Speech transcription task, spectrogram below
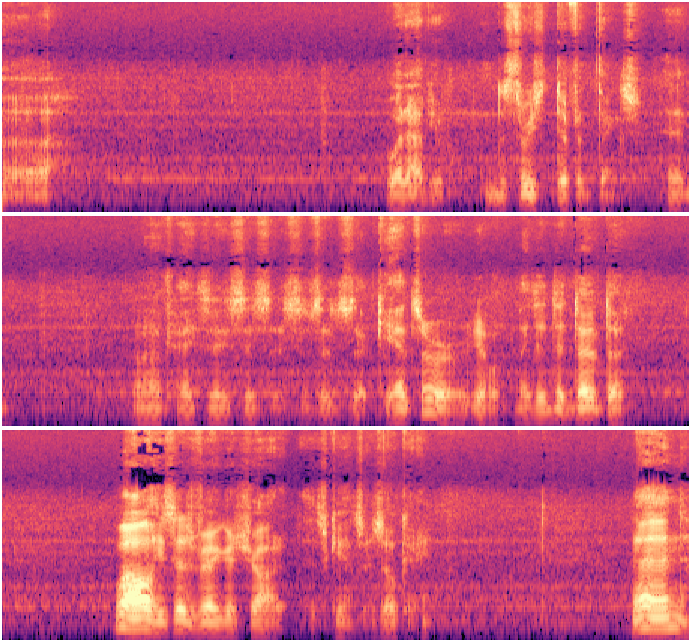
uh, what have you. There's three different things. And Okay, so he says, is, is that cancer or, you know, well, he says very good shot. It's cancer. It's okay. Then,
